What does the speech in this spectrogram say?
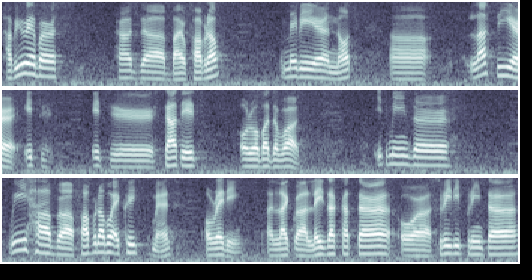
have you ever heard the BioFab Lab? Maybe uh, not. Uh, last year, it, it uh, started all over the world. It means we have favorable equipment already, like a laser cutter or a 3D printer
